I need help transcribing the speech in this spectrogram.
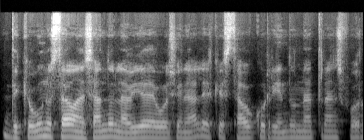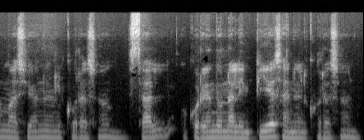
de que uno está avanzando en la vida devocional es que está ocurriendo una transformación en el corazón, está ocurriendo una limpieza en el corazón.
